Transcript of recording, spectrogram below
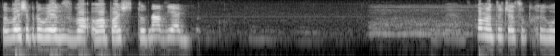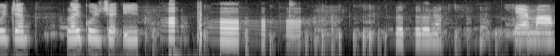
To bo ja się próbuję złapać to No więc Komentujcie, subskrybujcie, lajkujcie i siema.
